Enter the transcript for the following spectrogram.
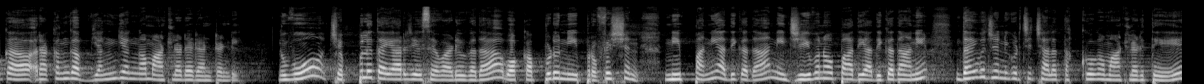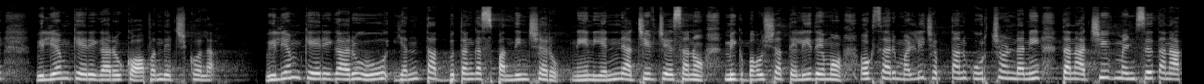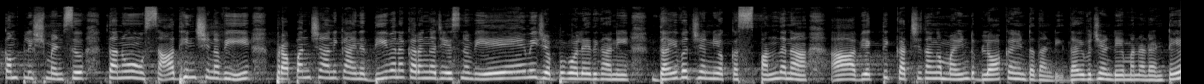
ఒక రకంగా వ్యంగ్యంగా మాట్లాడాడంటండి. నువ్వు చెప్పులు తయారు చేసేవాడివి కదా. ఒకప్పుడు నీ ప్రొఫెషన్ నీ పని అది కదా నీ జీవనోపాధి అది కదా అని దైవజన్ని గురించి చాలా తక్కువగా మాట్లాడితే విలియం కేరీ గారు కోపం తెచ్చుకోలే విలియం కేరీ గారు ఎంత అద్భుతంగా స్పందించారు. నేను ఎన్ని అచీవ్ చేశానో మీకు బహుశా తెలియదేమో. ఒకసారి మళ్ళీ చెప్తాను కూర్చోండని. తన అచీవ్మెంట్స్ తన అకంప్లిష్మెంట్స్ తను సాధించినవి ప్రపంచానికి ఆయన దీవెనకరంగా చేసినవి ఏమీ చెప్పుకోలేదు కానీ దైవజన్ యొక్క స్పందన ఆ వ్యక్తికి ఖచ్చితంగా మైండ్ బ్లాక్ అయి ఉంటుందండి. దైవజన్ ఏమన్నాడంటే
